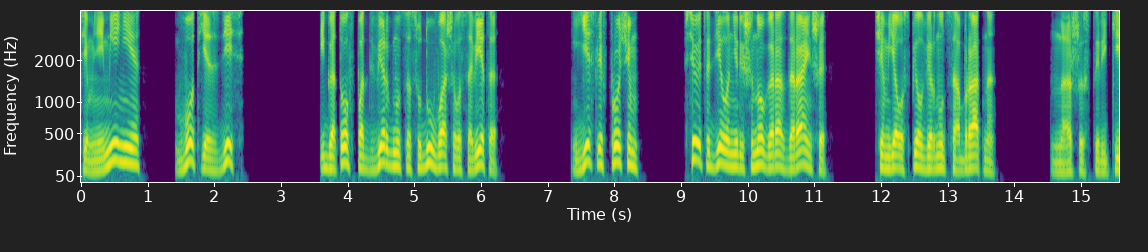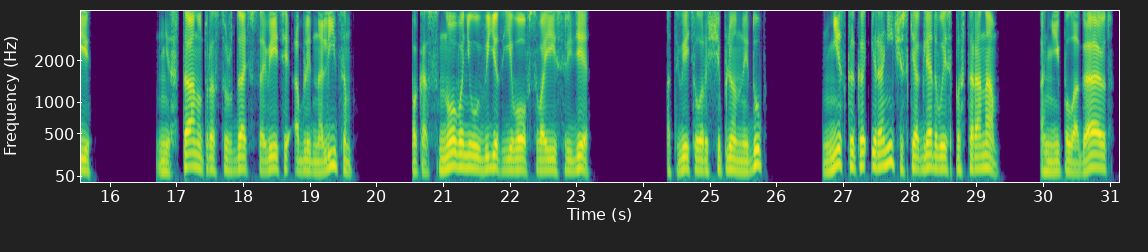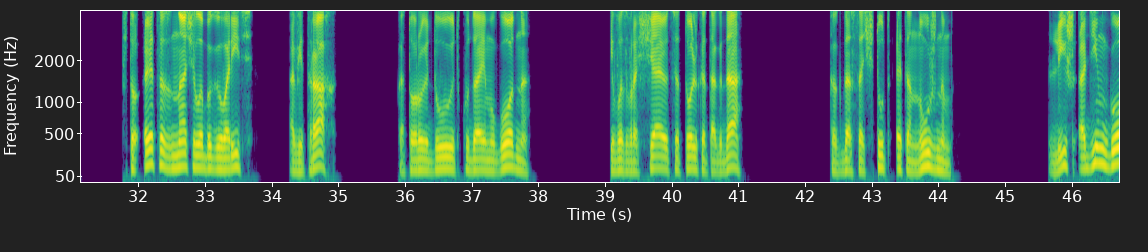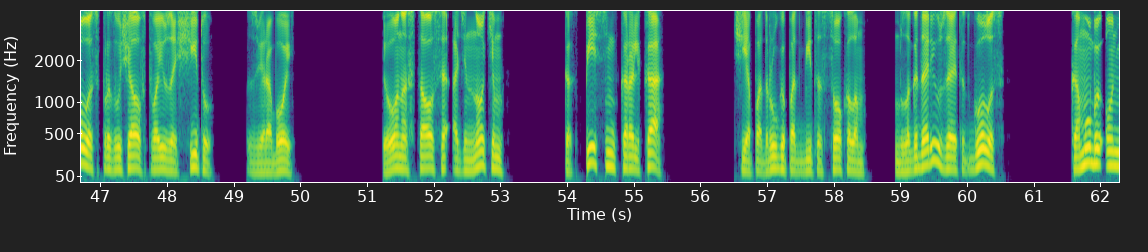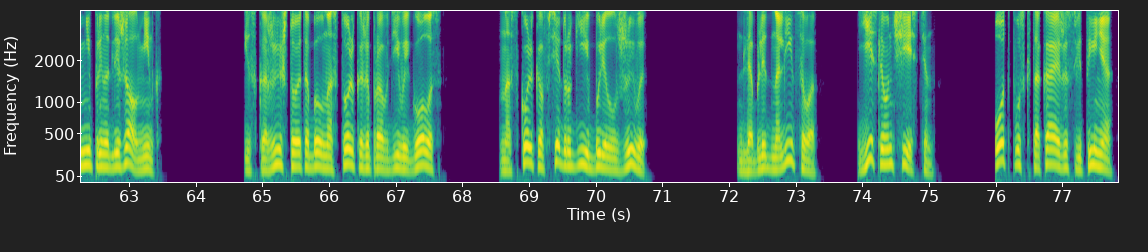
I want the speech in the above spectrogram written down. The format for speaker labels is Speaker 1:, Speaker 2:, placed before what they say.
Speaker 1: Тем не менее, вот я здесь и готов подвергнуться суду вашего совета. Если, впрочем, все это дело не решено гораздо раньше, чем я успел вернуться обратно, наши старики не станут рассуждать в совете о бледнолицем, пока снова не увидят его в своей среде, ответил расщепленный дуб, несколько иронически оглядываясь по сторонам. Они полагают, что это значило бы говорить о ветрах, которые дуют куда им угодно и возвращаются только тогда, когда сочтут это нужным. Лишь один голос прозвучал в твою защиту, зверобой, и он остался одиноким, как песнь королька, чья подруга подбита соколом. Благодарю за этот голос, кому бы он ни принадлежал, Минг. И скажи, что это был настолько же правдивый голос, насколько все другие были лживы. Для бледнолицего, если он честен, отпуск такая же святыня,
